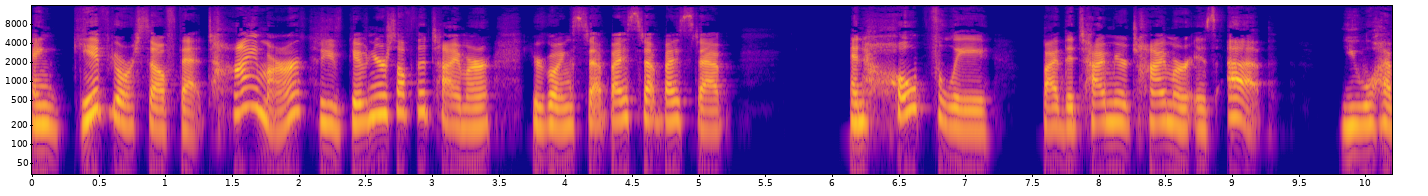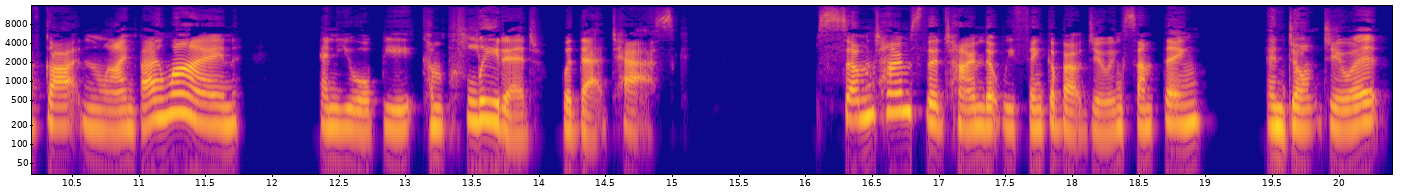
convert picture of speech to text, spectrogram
and give yourself that timer. So you've given yourself the timer. You're going step by step by step. And hopefully by the time your timer is up, you will have gotten line by line and you will be completed with that task. Sometimes the time that we think about doing something and don't do it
